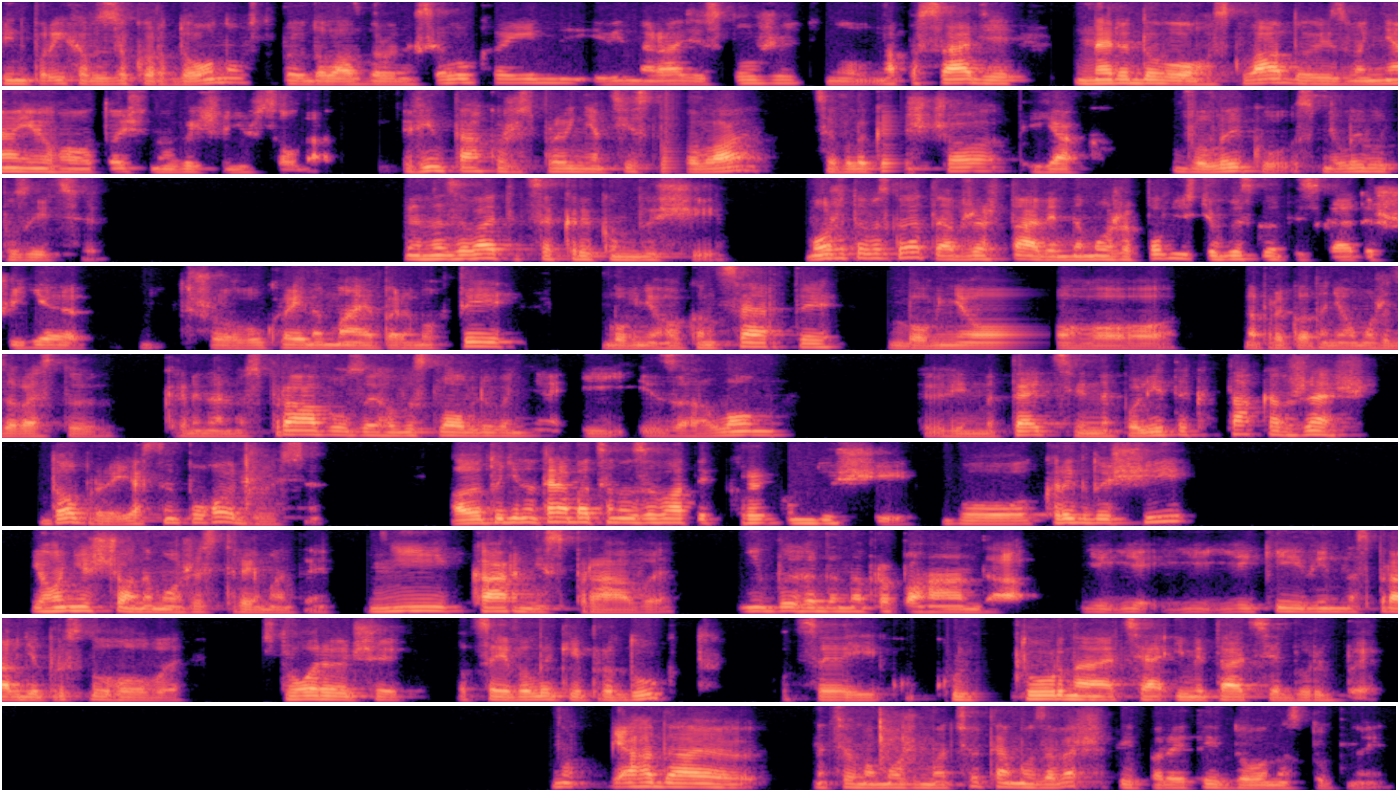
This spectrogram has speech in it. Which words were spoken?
Він приїхав з-за кордону, вступив до лав Збройних сил України, і він наразі служить ну, на посаді нерядового складу, і звання його точно вище, ніж солдат. Він також сприйняв ці слова, це велике що, як велику, сміливу позицію. Не називайте це криком душі. Можете ви сказати, а вже ж та він не може повністю висказати, сказати, що є, що Україна має перемогти, бо в нього концерти, бо в нього, наприклад, на нього може завести кримінальну справу за його висловлювання, і, і загалом він митець, він не політик. Так, а вже ж, добре, я з цим погоджуюся. Але тоді не треба це називати криком душі, бо крик душі його ніщо не може стримати, ні карні справи, ні вигадана пропаганда, який він насправді прислуговує, створюючи оцей великий продукт, оцей культурна ця імітація боротьби. Ну, я гадаю, на цьому можемо цю тему завершити і перейти до наступної.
